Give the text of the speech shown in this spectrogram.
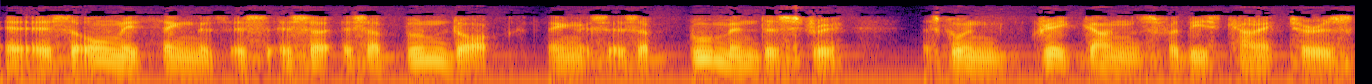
It's the only thing that's it's, it's a it's a boondock thing. It's, it's a boom industry that's going great guns for these characters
